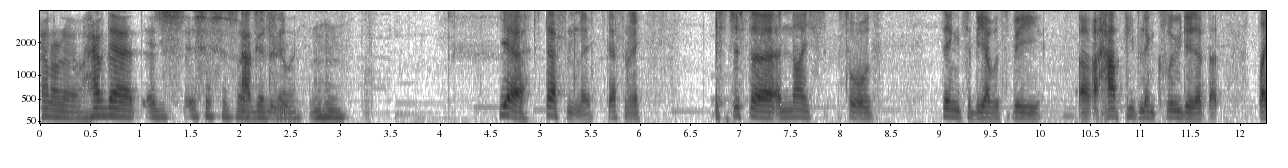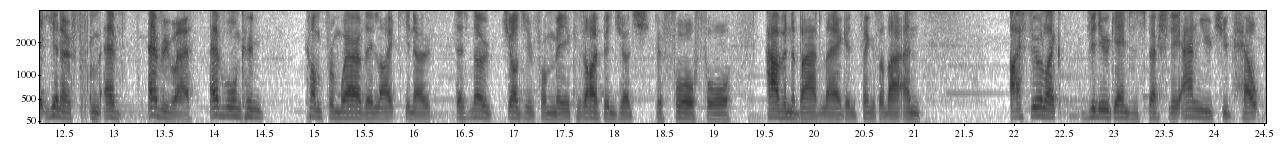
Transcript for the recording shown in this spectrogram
I don't know, have that. It's just it's just, it's a good Absolutely. feeling. hmm Yeah, definitely, definitely. It's just a, a nice sort of thing to be able to be uh, have people included, at that, like you know, from ev- everywhere. Everyone can come from wherever they like. You know, there's no judging from me because I've been judged before for having a bad leg and things like that. And I feel like video games, especially, and YouTube help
